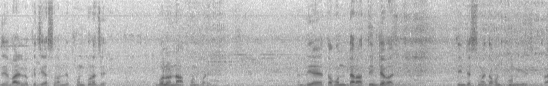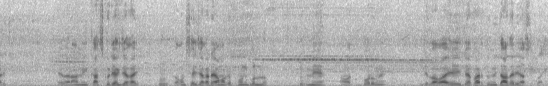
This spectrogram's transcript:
দিয়ে বাড়ির লোককে জিজ্ঞাসা করলাম যে ফোন করেছে? বলল না ফোন করেনি। দিয়ে তখন বেলা তিনটে বাজে। তিনটের সময় তখন ফোন গিয়েছে বাড়িতে এবার আমি কাজ করি এক জায়গায়। তখন সেই জায়গাটায় আমাকে ফোন করল। মেয়ে আমার বড় মেয়ে যে বাবা এই ব্যাপার তুমি তাড়াতাড়ি আসো বাড়ি।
